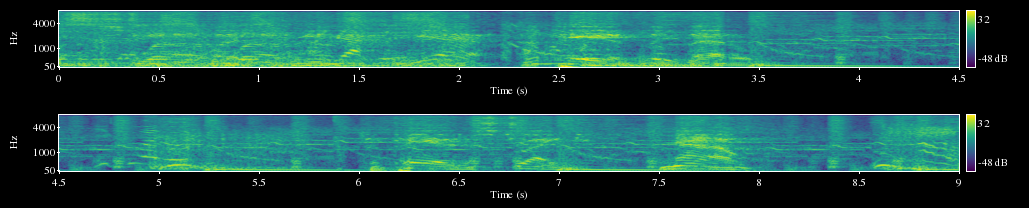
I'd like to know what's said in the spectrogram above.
Well, well, we got this. Yeah. Prepare for battle. Prepare to strike. Now. Now.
